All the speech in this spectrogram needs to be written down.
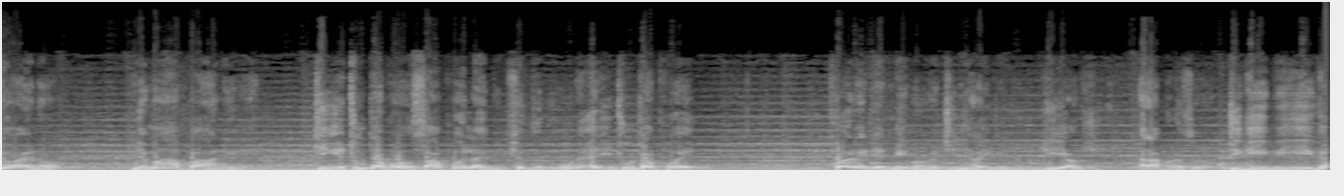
ပြောရရင်တော့မြန်မာပါနေတယ် ဒီအထူးတပ်ဖွဲ့ကိုစဖွဲ့လိုက်ပြီဖြစ်တယ်လို့တဲ့အဲ့ဒီအထူးတပ်ဖွဲ့ဖွဲ့လိုက်တဲ့နေ့မှာပဲကြီးညာလိုက်တယ်လူ၄ယောက်ရှိတယ်အဲ့ဒါဘာလဲဆိုတော့ DKBA က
